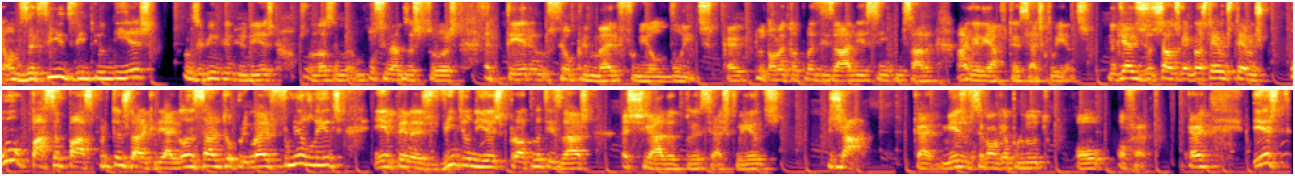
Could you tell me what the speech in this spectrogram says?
É um desafio de 21 dias desafio de 21 dias, nós impulsionamos as pessoas a terem o seu primeiro funil de leads, okay? totalmente automatizado e assim começar a angariar potenciais clientes. No que é dos challenge, o que é que nós temos? Temos um passo a passo para te ajudar a criar e lançar o teu primeiro funil de leads em apenas 21 dias para automatizares a chegada de potenciais clientes já, okay? mesmo sem qualquer produto ou oferta. Okay? Este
